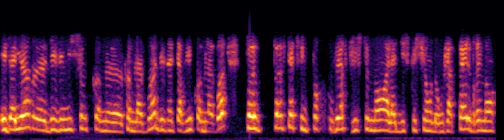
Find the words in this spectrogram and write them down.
Et d'ailleurs, euh, des émissions comme, euh, comme la vôtre, des interviews comme la vôtre peuvent, peuvent être une porte ouverte justement à la discussion. Donc, j'appelle vraiment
